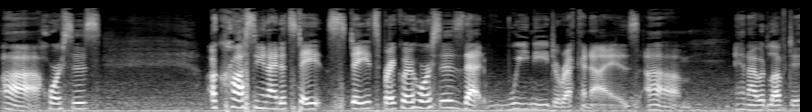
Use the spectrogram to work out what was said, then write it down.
uh, horses across the United States, states breakaway horses that we need to recognize. Um, and I would love to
